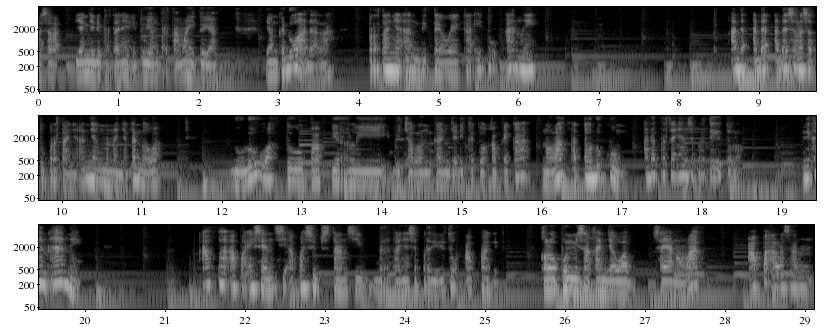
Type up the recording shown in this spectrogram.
masalah yang jadi pertanyaan itu yang pertama itu ya yang kedua adalah pertanyaan di TWK itu aneh. Ada ada ada salah satu pertanyaan yang menanyakan bahwa dulu waktu Pak Pirli dicalonkan jadi ketua KPK nolak atau dukung? Ada pertanyaan seperti itu loh. Ini kan aneh. Apa apa esensi, apa substansi bertanya seperti itu apa gitu? Kalaupun misalkan jawab saya nolak, apa alasan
